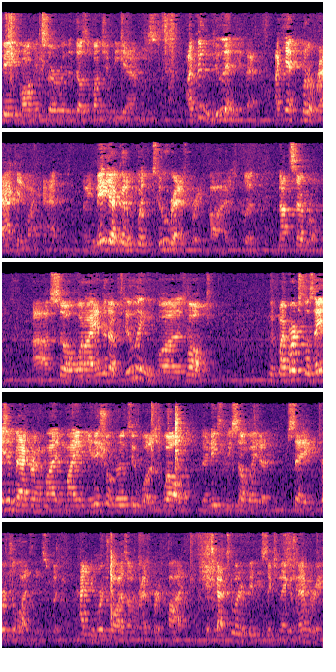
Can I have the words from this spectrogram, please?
big honking server that does a bunch of VMs. I couldn't do any of that. I can't put a rack in my hat. I mean, maybe I could have put two Raspberry Pis, but not several. Uh, so what I ended up doing was, well, with my virtualization background, my, my initial go-to was, well, there needs to be some way to, say, virtualize this, but how do you virtualize on a Raspberry Pi? It's got 256 meg of memory,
